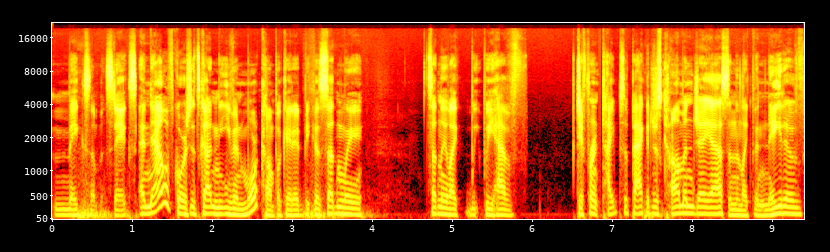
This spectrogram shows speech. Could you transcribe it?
make some mistakes. And now, of course, it's gotten even more complicated because suddenly, suddenly, like we, we have different types of packages, CommonJS, and then like the native,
